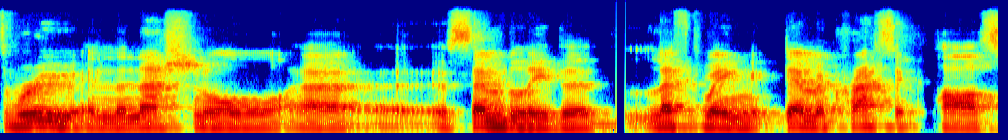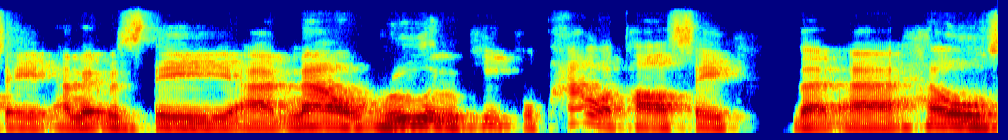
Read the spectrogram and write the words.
through in the National uh, Assembly, the left wing Democratic Party, and it was the uh, now ruling People Power Party that uh, held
